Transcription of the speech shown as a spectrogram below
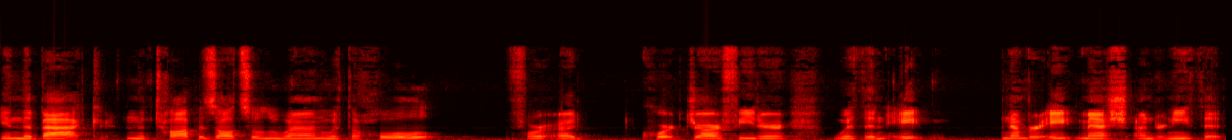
in the back, and the top is also luan with a hole for a quart jar feeder with an eight number eight mesh underneath it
